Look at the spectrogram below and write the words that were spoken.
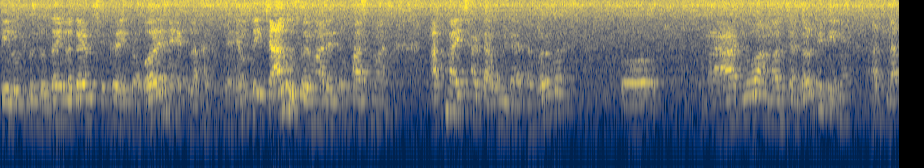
તેલ ઉડ્યું તો દહીં લગાવ્યું છે. ઘડીમાં બળે ને એટલા હાથ છે. એમ તો ચાલુ જ હોય મારે તો હાથમાં. હાથમાં એ છાંટા ઉડ્યા હતા. બરોબર? તો હમણાં આ જો આ મરચાં ગળતી હતી ને, આટલા.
